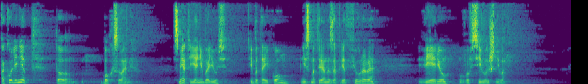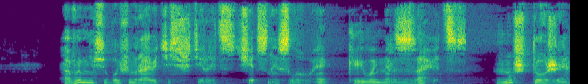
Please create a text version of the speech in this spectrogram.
А коли нет, то Бог с вами. Смерти я не боюсь, ибо тайком, несмотря на запрет фюрера, верю во Всевышнего. А вы мне все больше нравитесь, Штирлиц, честное слово. Экий вы мерзавец. Ну что же,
